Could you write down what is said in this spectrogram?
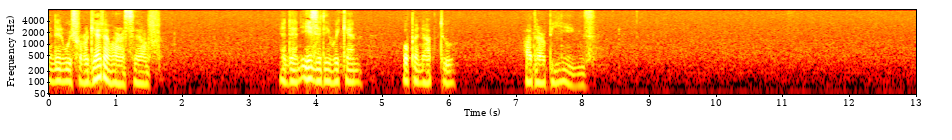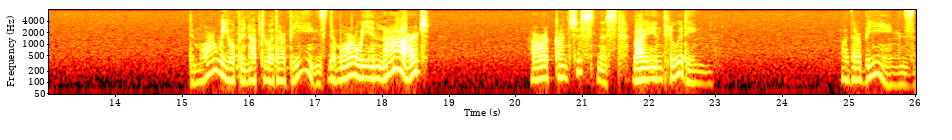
And then we forget of ourselves. And then easily we can open up to other beings. The more we open up to other beings, the more we enlarge our consciousness by including other beings.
